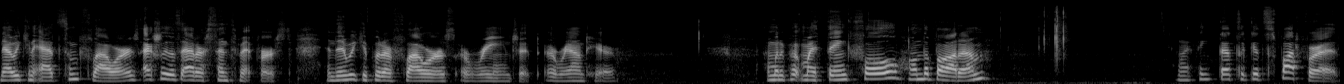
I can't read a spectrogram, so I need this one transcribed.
Now we can add some flowers. Actually, let's add our sentiment first. And then we can put our flowers, arrange it around here. I'm going to put my thankful on the bottom. And I think that's a good spot for it.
